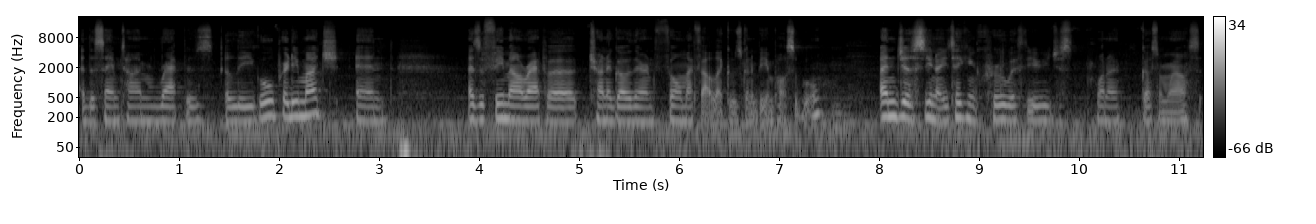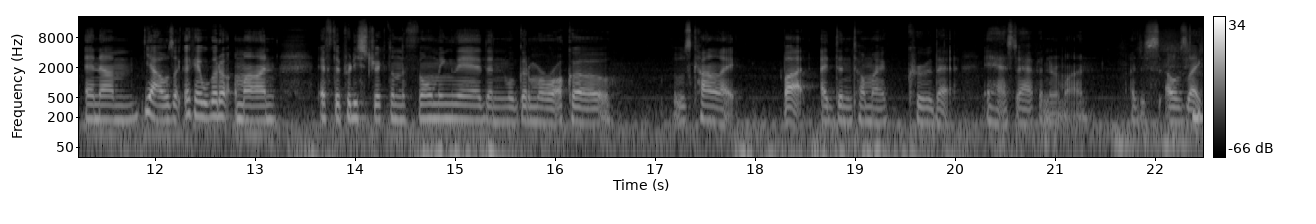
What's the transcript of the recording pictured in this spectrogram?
at the same time, rap is illegal pretty much, and as a female rapper trying to go there and film, I felt like it was going to be impossible. And just you know, you're taking a crew with you. You just want to go somewhere else. And um, yeah, I was like, okay, we'll go to Oman. If they're pretty strict on the filming there, then we'll go to Morocco. It was kind of like, but I didn't tell my crew that it has to happen in Oman. I just, I was like,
